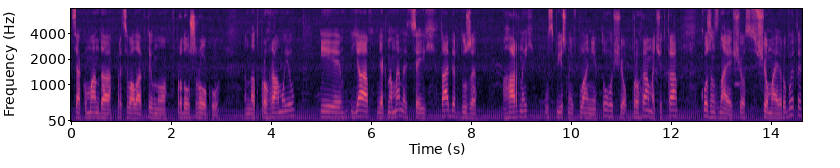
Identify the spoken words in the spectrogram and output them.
Ця команда працювала активно впродовж року над програмою. І я, як на мене, цей табір дуже гарний, успішний в плані того, що програма чітка, кожен знає, що, що має робити.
